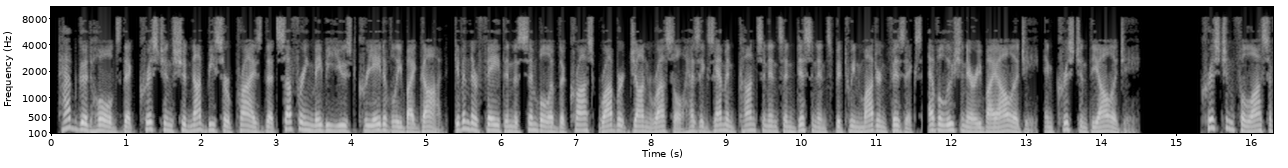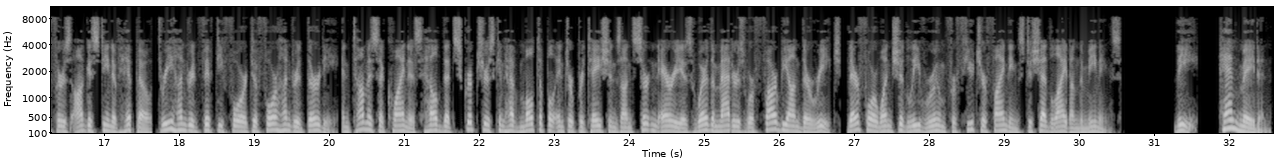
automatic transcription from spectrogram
Habgood holds that Christians should not be surprised that suffering may be used creatively by God, given their faith in the symbol of the cross. Robert John Russell has examined consonance and dissonance between modern physics, evolutionary biology, and Christian theology. Christian philosophers Augustine of Hippo 354 and Thomas Aquinas held that scriptures can have multiple interpretations on certain areas where the matters were far beyond their reach, therefore one should leave room for future findings to shed light on the meanings. The «handmaiden»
